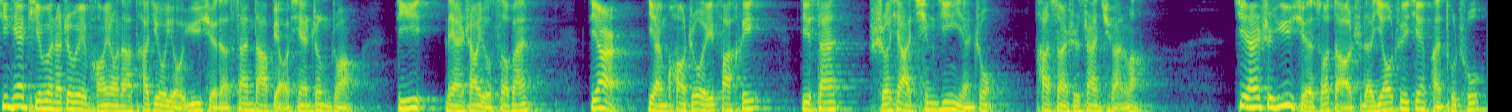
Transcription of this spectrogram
今天提问的这位朋友呢，他就有淤血的三大表现症状：第一，脸上有色斑；第二，眼眶周围发黑；第三，舌下青筋严重。他算是占全了。既然是淤血所导致的腰椎间盘突出，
